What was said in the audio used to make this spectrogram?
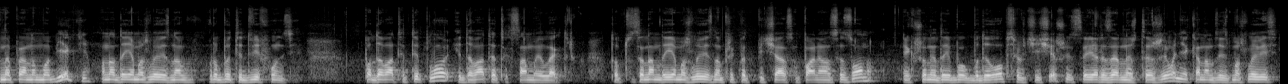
на певному об'єкті, вона дає можливість нам робити дві функції: подавати тепло і давати так само електрику. Тобто це нам дає можливість, наприклад, під час опалювального сезону, якщо, не дай Бог, буде обстріл чи ще щось, це є резервне живлення, яке нам дасть можливість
